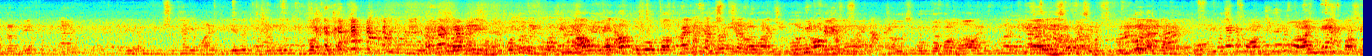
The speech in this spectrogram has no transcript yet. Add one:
আমরা মেয়ে তো বসে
